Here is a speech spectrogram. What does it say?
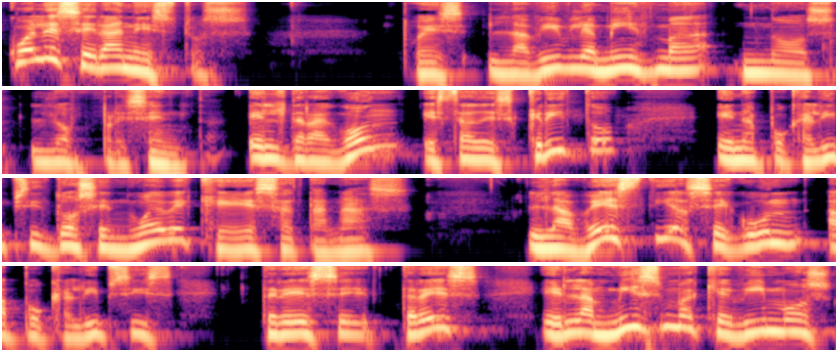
¿Cuáles serán estos? Pues la Biblia misma nos los presenta. El dragón está descrito en Apocalipsis 12:9 que es Satanás. La bestia, según Apocalipsis 13:3, es la misma que vimos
